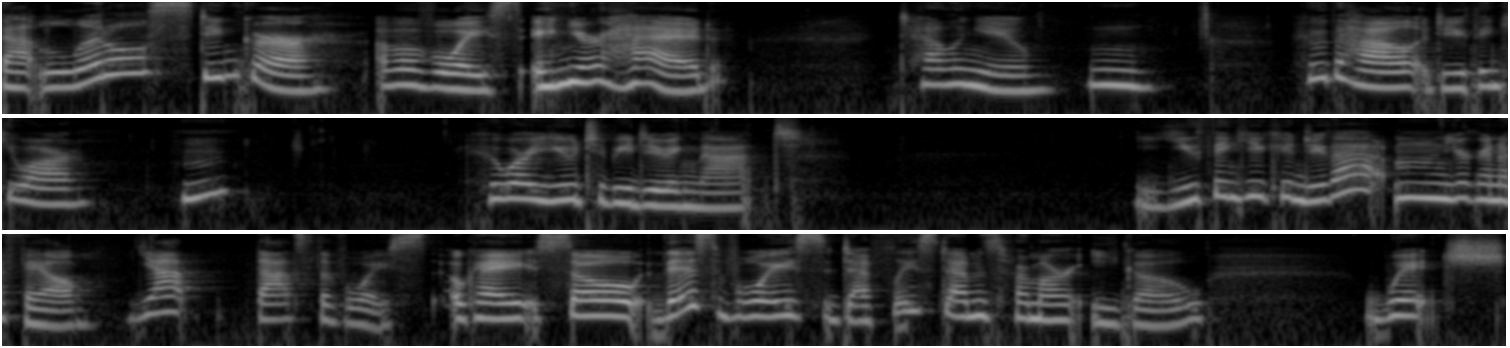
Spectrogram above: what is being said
That little stinker of a voice in your head telling you, hmm, who the hell do you think you are? Hmm? Who are you to be doing that? You think you can do that? Mm, you're going to fail. Yep, that's the voice. Okay, so this voice definitely stems from our ego, which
